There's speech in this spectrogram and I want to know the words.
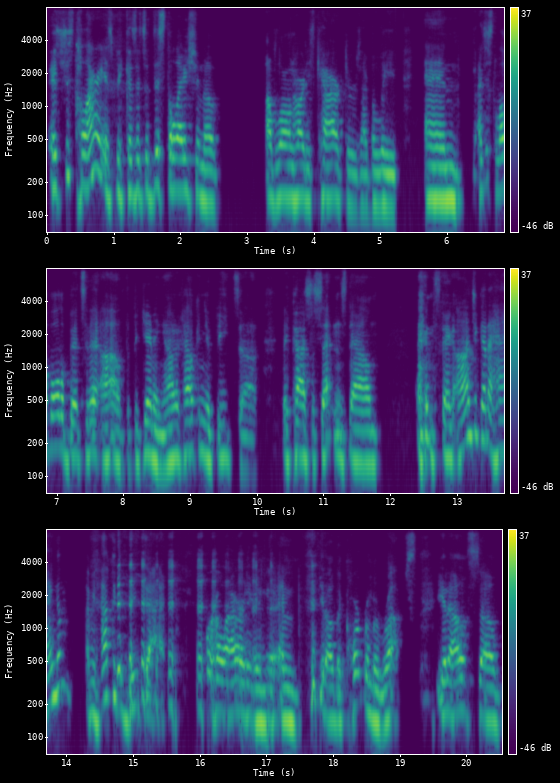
it's just hilarious because it's a distillation of of Laurel and Hardy's characters, I believe, and I just love all the bits in it. Uh, the beginning, how how can you beat? Uh, they pass a sentence down and saying, "Aren't you going to hang him?" I mean, how could you beat that for hilarity? And and you know the courtroom erupts. You know, so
